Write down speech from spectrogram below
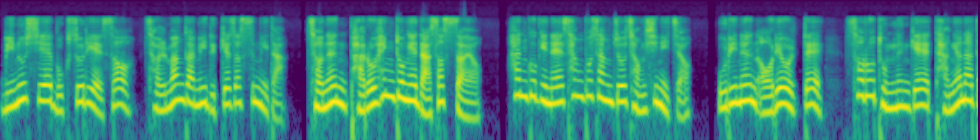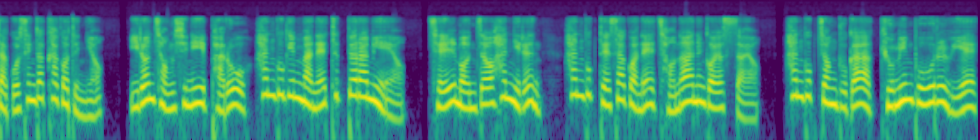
민호 씨의 목소리에서 절망감이 느껴졌습니다. 저는 바로 행동에 나섰어요. 한국인의 상부상조 정신이죠. 우리는 어려울 때 서로 돕는 게 당연하다고 생각하거든요. 이런 정신이 바로 한국인만의 특별함이에요. 제일 먼저 한 일은 한국 대사관에 전화하는 거였어요. 한국 정부가 교민 보호를 위해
